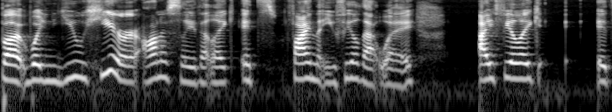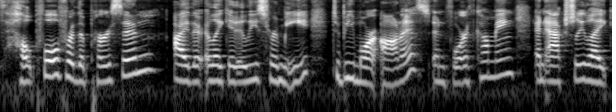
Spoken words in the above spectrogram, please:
But when you hear honestly that like it's fine that you feel that way, I feel like it's helpful for the person either like at least for me to be more honest and forthcoming and actually like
